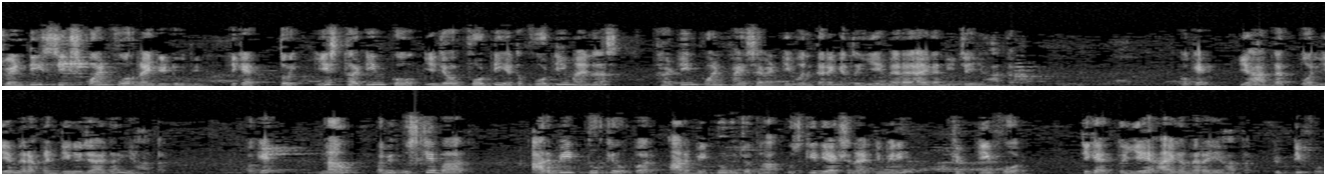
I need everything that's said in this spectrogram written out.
Twenty six point four ninety two थी। ठीक है? तो इस थर्टीन को, ये जो फोर्टी है तो forty minus thirteen point five seventy one करेंगे तो ये मेरा आएगा नीचे यहाँ तक। ओके? यहाँ तक, और ये मेरा कंटिन्यू जाएगा यहाँ तक। ओके? नाउ अभी उसके बाद आरबी टू के ऊपर आरबी टू जो था, उसकी रिएक्शन आई थी मेरी 54 ठीक है? तो ये आएगा मेरा यहाँ तक 54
